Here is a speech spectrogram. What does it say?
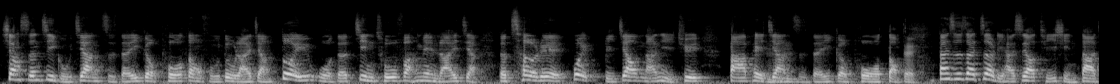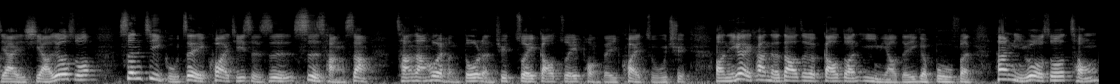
像生技股这样子的一个波动幅度来讲，对于我的进出方面来讲的策略会比较难以去搭配这样子的一个波动。对，但是在这里还是要提醒大家一下，就是说生技股这一块其实是市场上常常会很多人去追高追捧的一块族群。哦，你可以看得到这个高端疫苗的一个部分。那你如果说从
